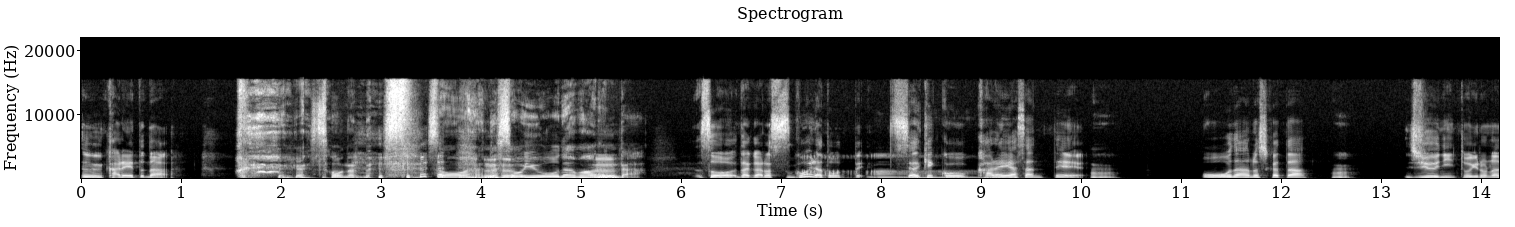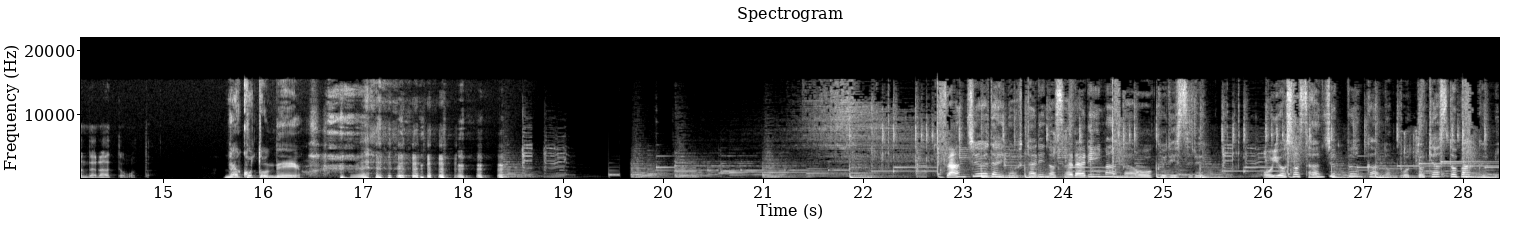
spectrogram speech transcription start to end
うん、カレーとナン。そうなんだ。そうなんだ。そういうオーダーもあるんだ。そう、だからすごいなと思って。実は結構カレー屋さんって、うん。オーダーの仕方うん。10人十色なんだなって思ったなことねえよ30代の2人のサラリーマンがお送りするおよそ30分間のポッドキャスト番組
